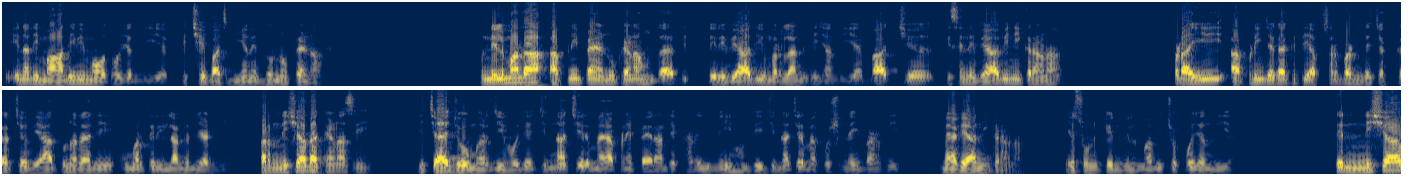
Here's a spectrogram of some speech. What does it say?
ਤੇ ਇਹਨਾਂ ਦੀ ਮਾਂ ਦੀ ਵੀ ਮੌਤ ਹੋ ਜਾਂਦੀ ਹੈ। ਪਿੱਛੇ ਬਚਦੀਆਂ ਨੇ ਦੋਨੋਂ ਭੈਣਾਂ। ਨਿਲਮਾ ਦਾ ਆਪਣੀ ਭੈਣ ਨੂੰ ਕਹਿਣਾ ਹੁੰਦਾ ਵੀ ਤੇਰੇ ਵਿਆਹ ਦੀ ਉਮਰ ਲੰਘਦੀ ਜਾਂਦੀ ਹੈ, ਬਾਅਦ ਚ ਕਿਸੇ ਨੇ ਵਿਆਹ ਵੀ ਨਹੀਂ ਕਰਾਣਾ ਪੜ੍ਹਾਈ ਆਪਣੀ ਜਗ੍ਹਾ ਕਿਤੇ ਅਫਸਰ ਬਣਨ ਦੇ ਚੱਕਰ 'ਚ ਵਿਆਹ ਤੂੰ ਨਾ ਰਹਿ ਜਾਈਂ, ਉਮਰ ਤੇਰੀ ਲੰਘ ਜਾਣੀ ਹੈ। ਪਰ ਨਿਸ਼ਾ ਦਾ ਕਹਿਣਾ ਸੀ ਵੀ ਚਾਹੇ ਜੋ ਮਰਜ਼ੀ ਹੋ ਜਾਏ, ਜਿੰਨਾ ਚਿਰ ਮੈਂ ਆਪਣੇ ਪੈਰਾਂ ਤੇ ਖੜੀ ਨਹੀਂ ਹੁੰਦੀ, ਜਿੰਨਾ ਚਿਰ ਮੈਂ ਕੁਝ ਨਹੀਂ ਬਣਦੀ, ਮੈਂ ਵਿਆਹ ਨਹੀਂ ਕਰਾਣਾ ਇਹ ਸੁਣ ਕੇ ਨਿਲਮਾ ਵੀ ਚੁੱਪ ਹੋ ਜਾਂਦੀ ਹੈ ਤੇ ਨਿਸ਼ਾ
